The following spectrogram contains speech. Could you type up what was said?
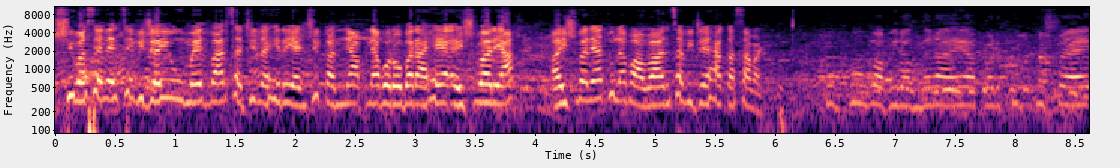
शिवसेनेचे विजयी उमेदवार सचिन अहिरे यांची कन्या आपल्या बरोबर आहे. ऐश्वर्या ऐश्वर्या तुला बाबांचा विजय हा कसा वाटतो? खूप खूप अभिनंदन आहे. आपण खूप खुश आहे.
